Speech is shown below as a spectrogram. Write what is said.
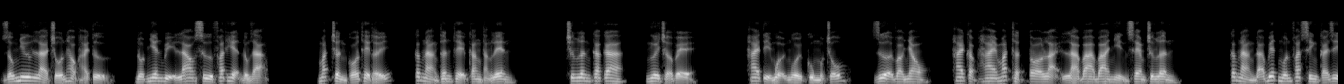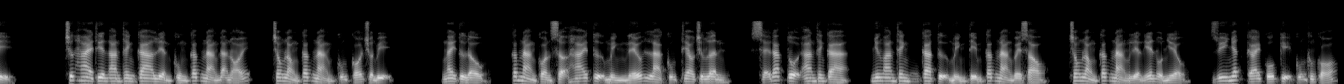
giống như là trốn học hải tử, đột nhiên bị lao sư phát hiện đồng dạng. Mắt trần có thể thấy, các nàng thân thể căng thẳng lên. Trương lân ca ca, ngươi trở về. Hai tỷ mội ngồi cùng một chỗ, dựa vào nhau hai cặp hai mắt thật to lại là ba ba nhìn xem trương lân. Các nàng đã biết muốn phát sinh cái gì. Trước hai thiên an thanh ca liền cùng các nàng đã nói, trong lòng các nàng cũng có chuẩn bị. Ngay từ đầu, các nàng còn sợ hai tự mình nếu là cũng theo trương lân, sẽ đắc tội an thanh ca, nhưng an thanh ca tự mình tìm các nàng về sau, trong lòng các nàng liền yên ổn nhiều, duy nhất cái cố kỵ cũng không có.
